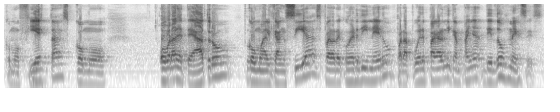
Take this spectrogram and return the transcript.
como fiestas, como obras de teatro, como alcancías para recoger dinero para poder pagar mi campaña de dos meses.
